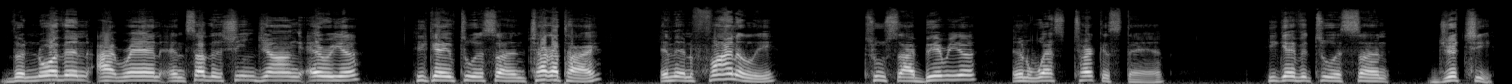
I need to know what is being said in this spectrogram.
the northern Iran and southern Xinjiang area, he gave to his son Chagatai. And then finally, to Siberia and West Turkestan, he gave it to his son Juchi.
